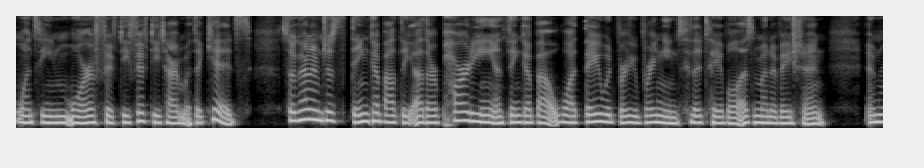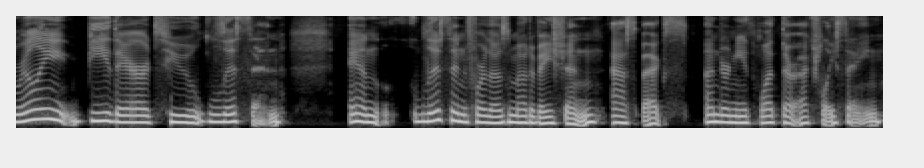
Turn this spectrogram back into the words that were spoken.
wanting more 50 50 time with the kids. So, kind of just think about the other party and think about what they would be bringing to the table as motivation and really be there to listen and listen for those motivation aspects underneath what they're actually saying.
